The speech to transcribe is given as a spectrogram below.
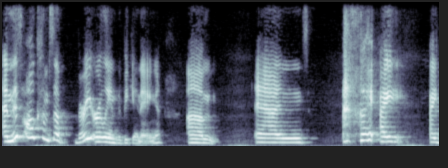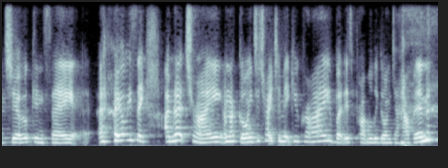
And this all comes up very early in the beginning. Um, and I, I, I joke and say, I always say, I'm not trying, I'm not going to try to make you cry, but it's probably going to happen.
